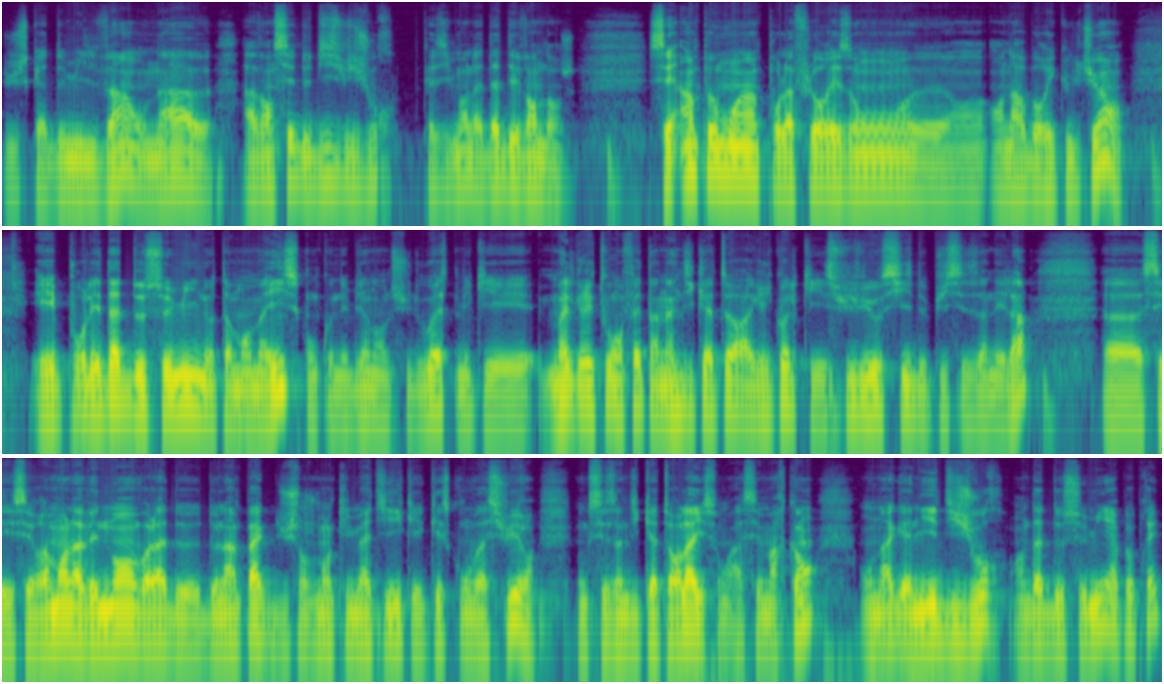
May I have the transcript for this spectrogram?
jusqu'à 2020, on a avancé de 18 jours quasiment la date des vendanges. C'est un peu moins pour la floraison en, arboriculture. Et pour les dates de semis, notamment maïs, qu'on connaît bien dans le sud-ouest, mais qui est malgré tout en fait un indicateur agricole qui est suivi aussi depuis ces années-là, c'est vraiment l'avènement voilà, de, de l'impact du changement climatique et qu'est-ce qu'on va suivre. Donc ces indicateurs-là, ils sont assez marquants. On a gagné 10 jours en date de semis à peu près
